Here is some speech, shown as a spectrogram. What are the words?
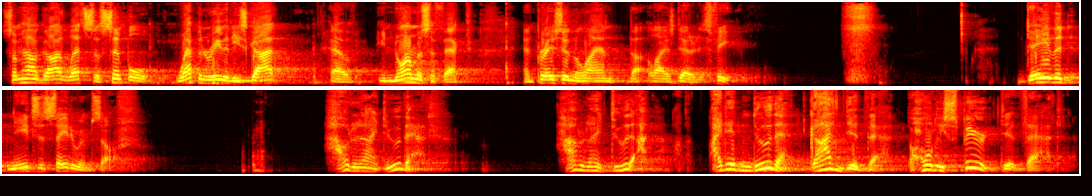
Somehow God lets the simple weaponry that he's got have enormous effect, and pretty soon the lion lies dead at his feet. David needs to say to himself, How did I do that? How did I do that? I didn't do that. God did that. The Holy Spirit did that.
